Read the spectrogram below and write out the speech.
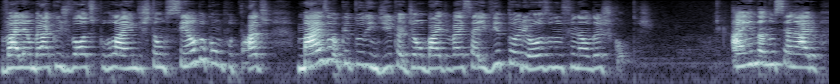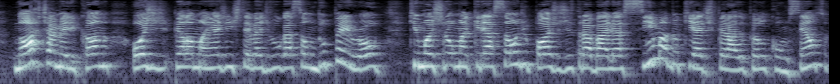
Vale lembrar que os votos por lá ainda estão sendo computados, mas ao que tudo indica, John Biden vai sair vitorioso no final das contas. Ainda no cenário norte-americano, hoje pela manhã a gente teve a divulgação do payroll, que mostrou uma criação de postos de trabalho acima do que era esperado pelo consenso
